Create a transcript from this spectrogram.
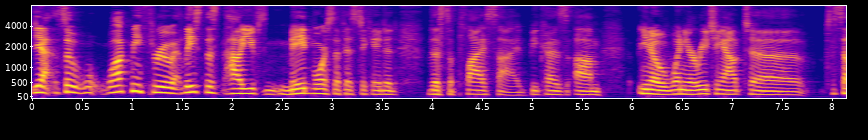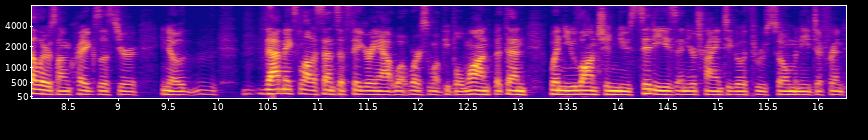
Yeah, so walk me through at least this how you've made more sophisticated the supply side because um you know when you're reaching out to to sellers on Craigslist you're you know that makes a lot of sense of figuring out what works and what people want. But then when you launch in new cities and you're trying to go through so many different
